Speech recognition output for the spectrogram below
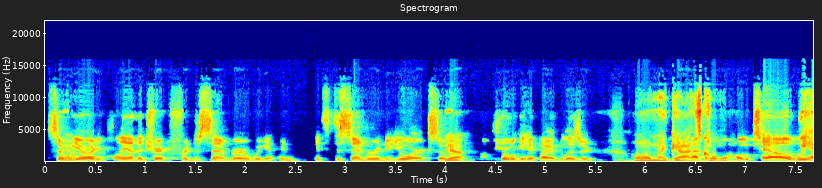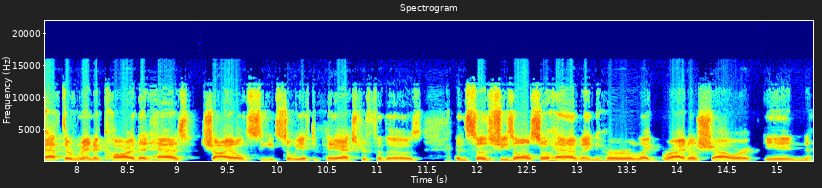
So we already planned the trip for December. We get, and it's December in New York, so Yeah. I'm sure we'll get hit by a blizzard. oh my God, it's cold. Hotel. We have to rent a car that has child seats, so we have to pay extra for those. And so she's also having her like bridal shower in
